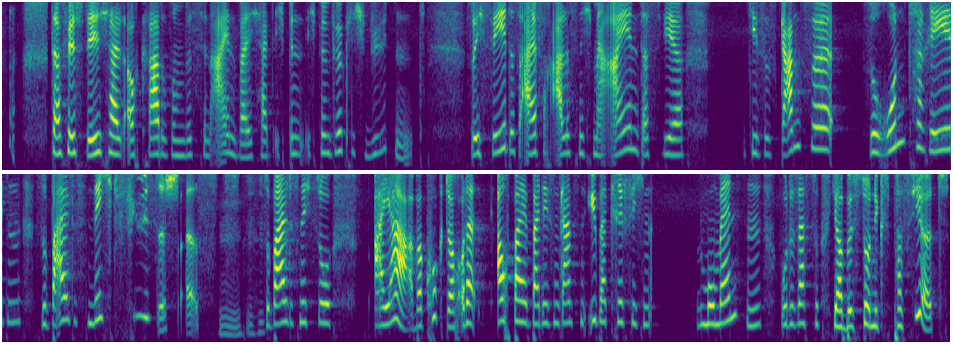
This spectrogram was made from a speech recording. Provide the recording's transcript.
Dafür stehe ich halt auch gerade so ein bisschen ein, weil ich halt, ich bin, ich bin wirklich wütend. So, ich sehe das einfach alles nicht mehr ein, dass wir dieses ganze so runterreden, sobald es nicht physisch ist. Sobald es nicht so, ah ja, aber guck doch. Oder auch bei, bei diesen ganzen übergriffigen Momenten, wo du sagst so, ja, aber ist doch nichts passiert.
